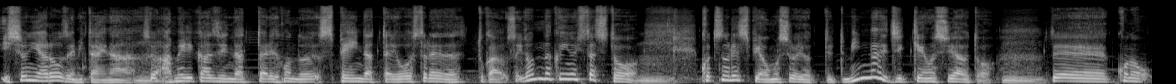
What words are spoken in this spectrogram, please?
一緒にやろうぜみたいな、うん、それアメリカ人だったり今度スペインだったりオーストラリアとかいろんな国の人たちと、こっちのレシピは面白いよって言ってみんなで実験をし合うと。でこの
